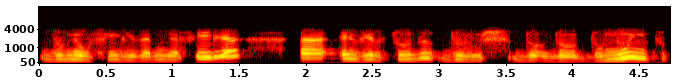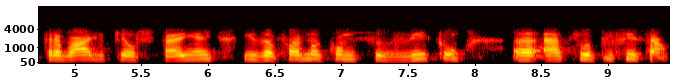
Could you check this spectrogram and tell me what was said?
do meu filho e da minha filha, uh, em virtude do, do, do, muito trabalho que eles têm e da forma como se dedicam uh, à sua profissão.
